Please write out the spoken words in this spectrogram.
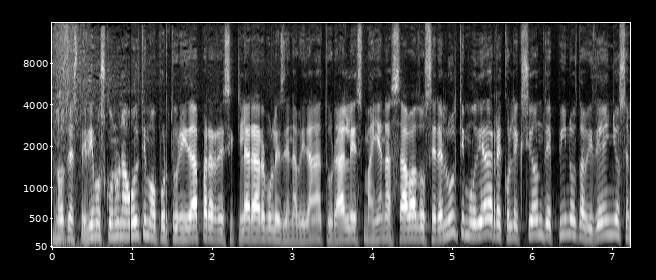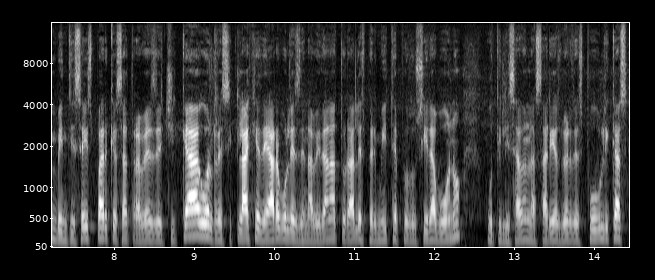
Nos despedimos con una última oportunidad para reciclar árboles de Navidad naturales. Mañana sábado será el último día de recolección de pinos navideños en 26 parques a través de Chicago. El reciclaje de árboles de Navidad naturales permite producir abono utilizado en las áreas verdes públicas.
